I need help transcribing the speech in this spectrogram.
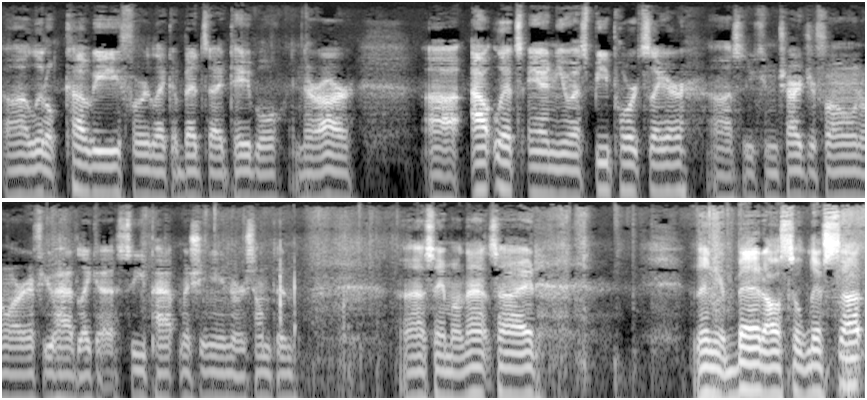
a little cubby for like a bedside table, and there are uh, outlets and USB ports there, uh, so you can charge your phone, or if you had like a CPAP machine or something. Uh, same on that side. Then your bed also lifts up,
